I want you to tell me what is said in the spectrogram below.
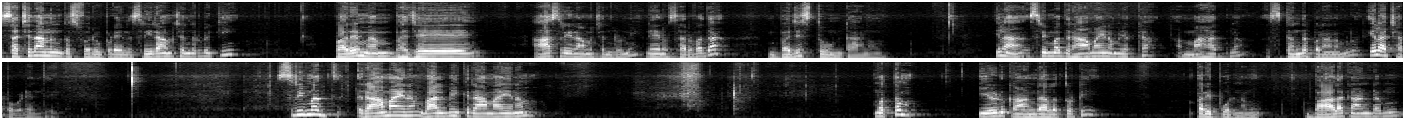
సచిదానంద స్వరూపుడైన శ్రీరామచంద్రుడికి పరమం భజే. ఆ శ్రీరామచంద్రుణ్ణి నేను సర్వదా భజిస్తూ ఉంటాను. ఇలా శ్రీమద్ రామాయణం యొక్క మహాత్మ స్కంద పురాణంలో ఇలా చెప్పబడింది. శ్రీమద్ రామాయణం వాల్మీకి రామాయణం మొత్తం ఏడు కాండాలతోటి పరిపూర్ణము. బాలకాండము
